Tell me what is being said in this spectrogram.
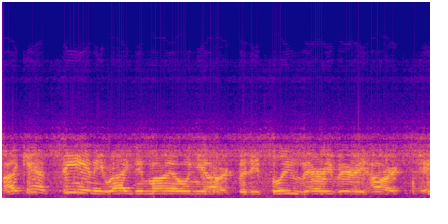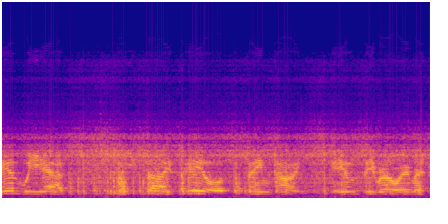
I can't see any right in my own yard, but it blew very, very hard. And we had pea-sized hail at the same time. M0 MX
